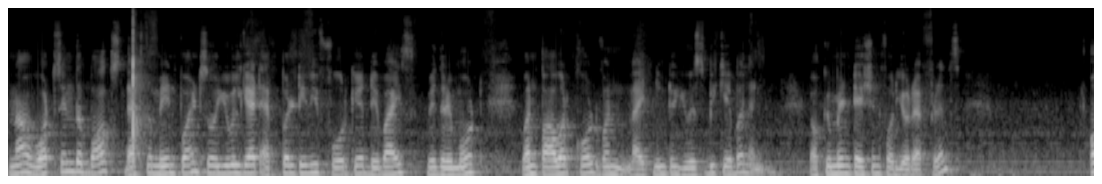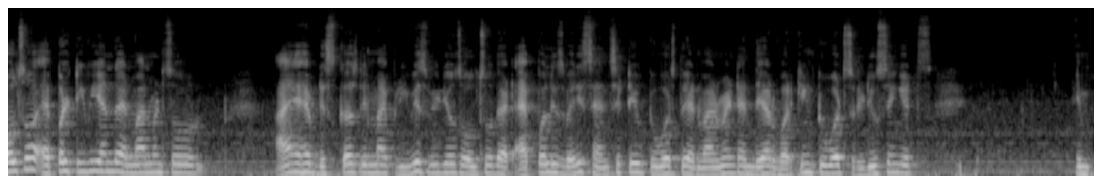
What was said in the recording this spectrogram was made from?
Now what's in the box? That's the main point. So you will get Apple TV 4K device with remote, one power cord, one lightning to USB cable and documentation for your reference. Also Apple TV and the environment. So I have discussed in my previous videos also that Apple is very sensitive towards the environment and they are working towards reducing its Im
